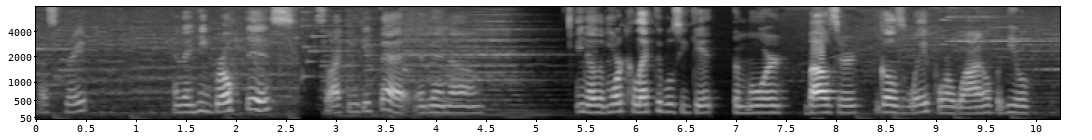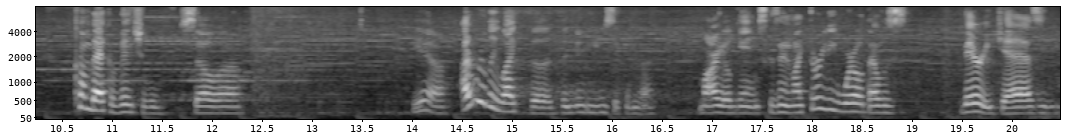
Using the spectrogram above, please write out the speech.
That's great. And then he broke this, so I can get that. And then, um, you know, the more collectibles you get, the more Bowser goes away for a while, but he'll come back eventually. So, uh, yeah. I really like the, the new music in the Mario games, because in, like, 3D World, that was very jazzy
